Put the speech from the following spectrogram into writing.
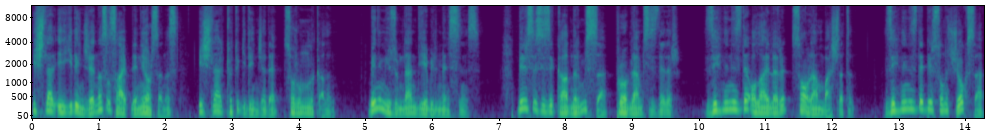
İşler iyi gidince nasıl sahipleniyorsanız, işler kötü gidince de sorumluluk alın. Benim yüzümden diyebilmelisiniz. Birisi sizi kandırmışsa problem sizdedir. Zihninizde olayları sonradan başlatın. Zihninizde bir sonuç yoksa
